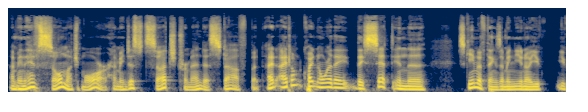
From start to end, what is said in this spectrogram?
I mean, they have so much more. I mean, just such tremendous stuff. But I, I don't quite know where they they sit in the scheme of things. I mean, you know, you you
